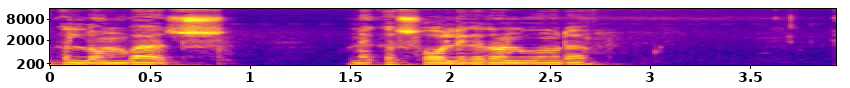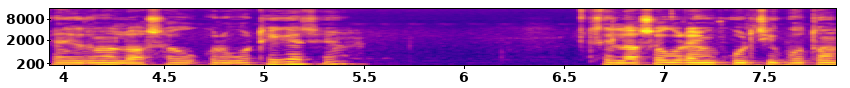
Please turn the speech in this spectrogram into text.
একটা লম্বা মানে একটা স লেখা আনব আমরা। এখানে যদি আমরা লসাগু করব, ঠিক আছে? সেই লসাগুলো আমি করছি প্রথম,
